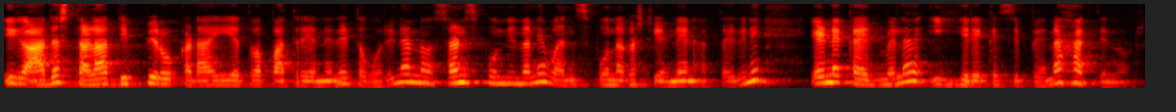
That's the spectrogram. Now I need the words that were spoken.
ಈಗ ಆದಷ್ಟು ತಳ ದಿಪ್ಪಿರೋ ಕಡಾಯಿ ಅಥವಾ ಪಾತ್ರೆಯನ್ನೇ ತಗೋರಿ ನಾನು ಸಣ್ಣ ಸ್ಪೂನಿಂದನೇ ಒಂದು ಸ್ಪೂನ್ ಆಗಷ್ಟು ಎಣ್ಣೆನ ಹಾಕ್ತಾಯಿದ್ದೀನಿ ಎಣ್ಣೆ ಕಾಯ್ದ ಮೇಲೆ ಈ ಹೀರೆಕಾಯಿ ಸಿಪ್ಪೆಯನ್ನು ಹಾಕ್ತೀನಿ ನೋಡಿರಿ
